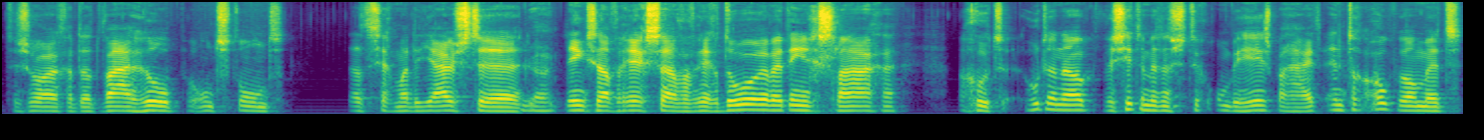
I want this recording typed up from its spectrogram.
te zorgen dat waar hulp ontstond, dat zeg maar de juiste ja. linksaf, rechtsaf of rechtdoor werd ingeslagen. Maar goed, hoe dan ook, we zitten met een stuk onbeheersbaarheid en toch ook wel met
